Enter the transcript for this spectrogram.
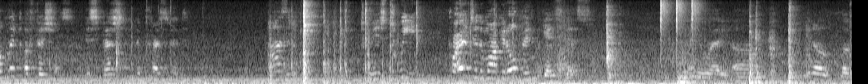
public officials, especially the president, positive to his tweet prior to the market open against this. Anyway, um, you know, look.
